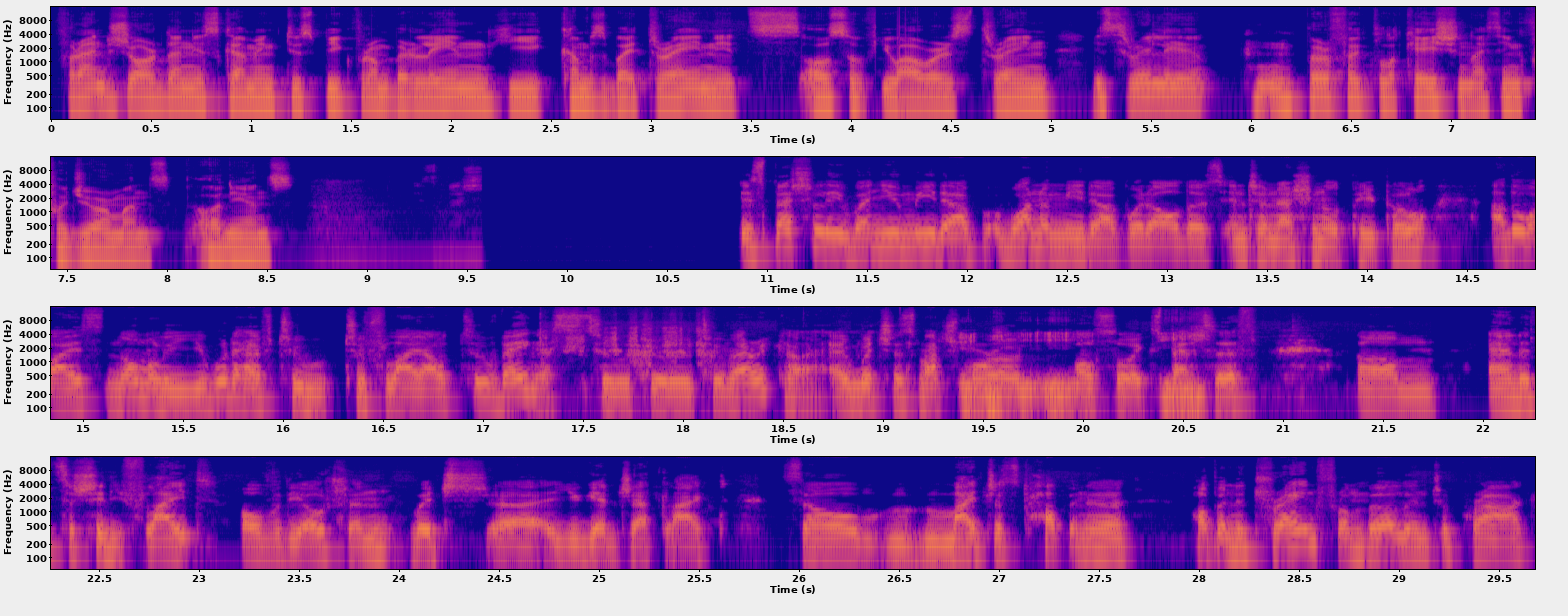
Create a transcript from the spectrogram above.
Franz Jordan is coming to speak from Berlin. He comes by train. It's also a few hours train. It's really perfect location, I think, for Germans audience especially when you meet up want to meet up with all those international people. Otherwise normally you would have to to fly out to vegas to to, to america which is much more also expensive. Um, and it's a shitty flight over the ocean which uh, you get jet lagged. So might just hop in a hop in a train from berlin to prague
